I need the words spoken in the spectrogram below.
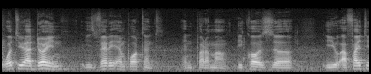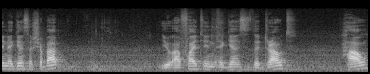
what you are doing is very important and paramount because uh, you are fighting against the Shabab, you are fighting against the drought. How?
